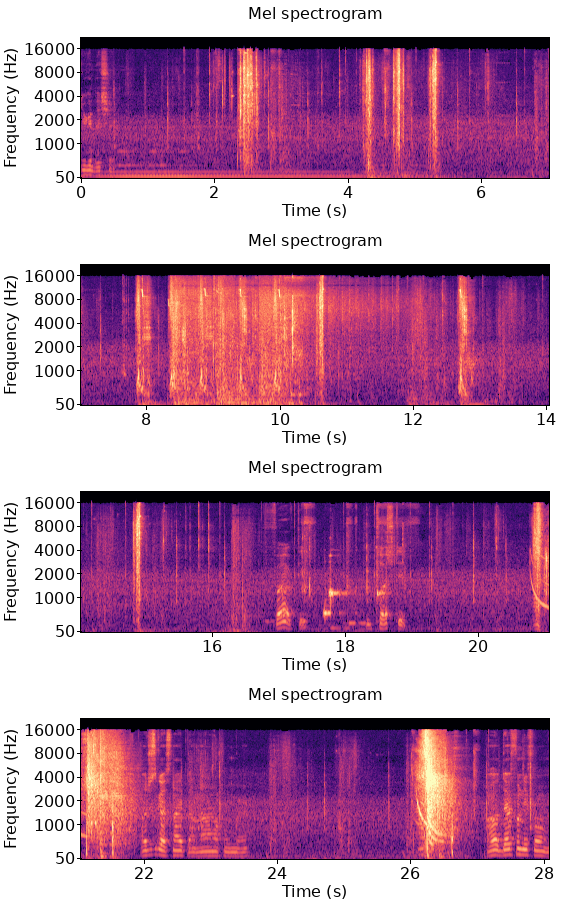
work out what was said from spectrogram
You get this shit. Fuck, dude. You clutched it. I just got sniped on. I don't know from where. Oh, definitely from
